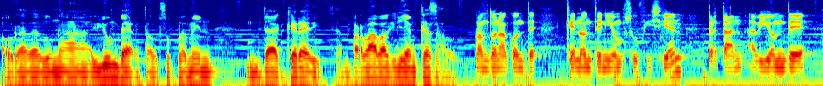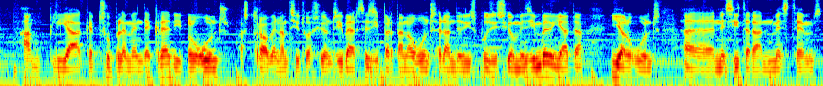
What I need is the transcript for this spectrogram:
haurà de donar llum verd al suplement de crèdit. En parlava Guillem Casal. Vam donar compte que no en teníem suficient, per tant, havíem de ampliar aquest suplement de crèdit. Alguns es troben en situacions diverses i per tant alguns seran de disposició més immediata i alguns eh, necessitaran més temps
